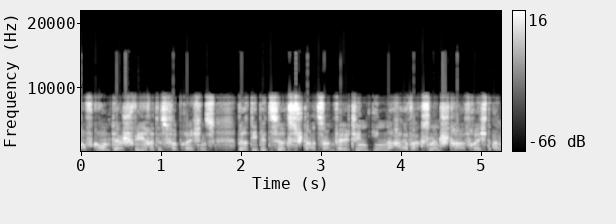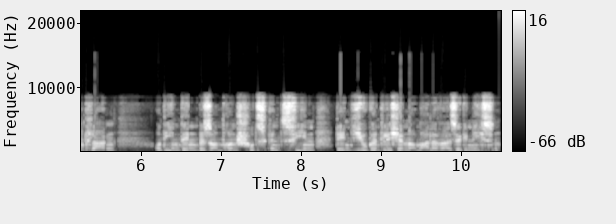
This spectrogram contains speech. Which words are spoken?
Aufgrund der Schwere des Verbrechens wird die Bezirksstaatsanwältin ihn nach Erwachsenenstrafrecht anklagen und ihm den besonderen Schutz entziehen, den Jugendliche normalerweise genießen.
